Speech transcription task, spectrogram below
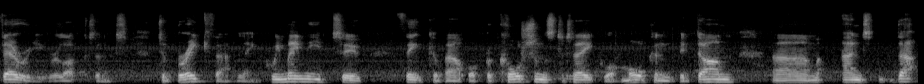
very reluctant to break that link. We may need to think about what precautions to take, what more can be done, um, and that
